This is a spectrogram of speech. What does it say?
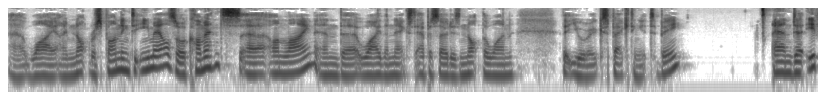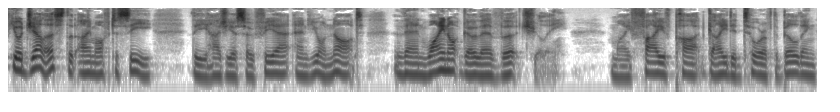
uh, why I'm not responding to emails or comments uh, online and uh, why the next episode is not the one that you were expecting it to be. And uh, if you're jealous that I'm off to see the Hagia Sophia and you're not, then why not go there virtually? My five part guided tour of the building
